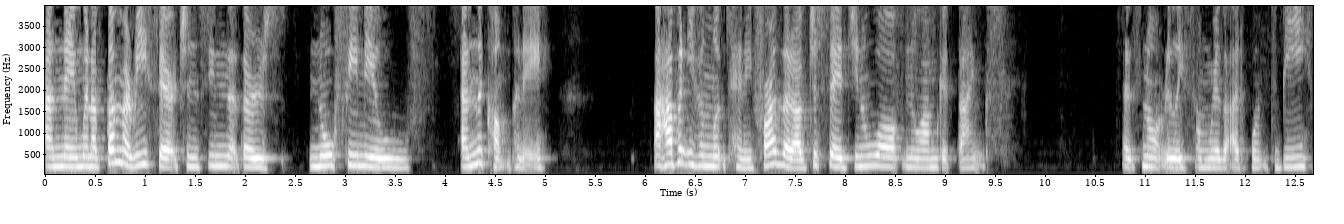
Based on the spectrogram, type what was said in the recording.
And then when I've done my research and seen that there's no females in the company, I haven't even looked any further. I've just said, you know what? No, I'm good, thanks. It's not really somewhere that I'd want to be.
